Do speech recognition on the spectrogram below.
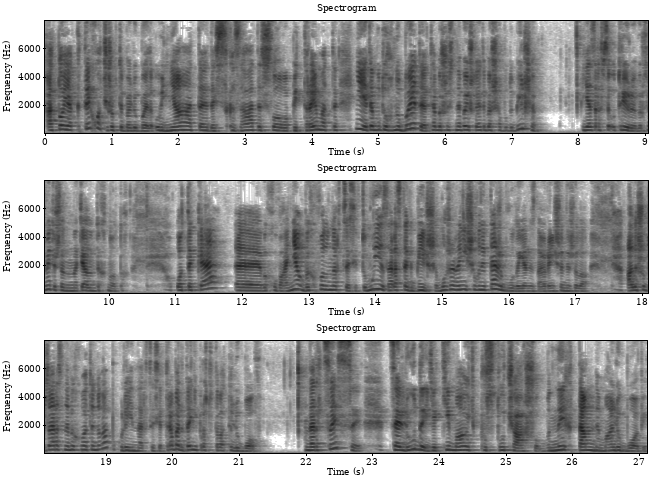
А то, як ти хочеш, щоб тебе любили, обняти, десь сказати слово, підтримати. Ні, я тебе буду гнобити, тебе щось не вийшло, я тебе ще буду більше. Я зараз все утрірую, ви розумієте, що на натягнутих нотах. Отаке е, виховання виховало нарцисів, тому їх зараз так більше. Може, раніше вони теж були, я не знаю, раніше не жила. Але щоб зараз не виховати нове покоління нарцисів, треба дитині просто давати любов. Нарциси це люди, які мають пусту чашу, в них там нема любові.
